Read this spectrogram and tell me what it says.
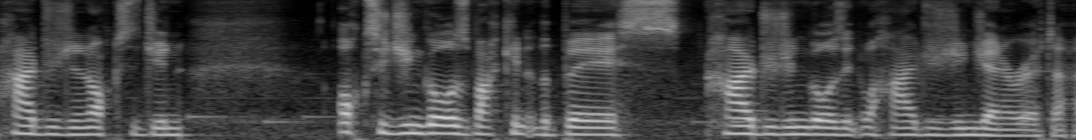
hydrogen and oxygen. Oxygen goes back into the base, hydrogen goes into a hydrogen generator.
